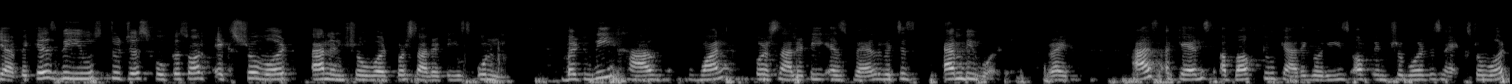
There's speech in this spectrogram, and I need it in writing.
Yeah, because we used to just focus on extrovert and introvert personalities only. But we have one personality as well, which is ambivert, right? As against above two categories of introvert and extrovert,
